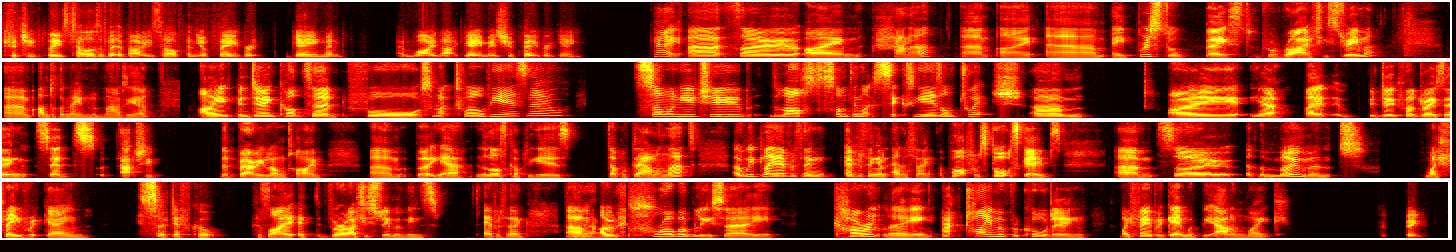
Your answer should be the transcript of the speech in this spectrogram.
could you please tell us a bit about yourself and your favorite game and and why that game is your favorite game? Okay, uh, so I'm Hannah. Um, I am a Bristol-based variety streamer um, under the name Lamadia. I've been doing content for something like 12 years now. Some on YouTube, the last something like six years on Twitch. Um, I yeah, I've been doing fundraising since actually a very long time. Um, but yeah, in the last couple of years, doubled down on that. Uh, we play everything, everything and anything apart from sports games. Um, so at the moment, my favorite game is so difficult because I a variety streamer means everything. Um, yeah. I would probably say currently, at time of recording, my favorite game would be Alan Wake.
